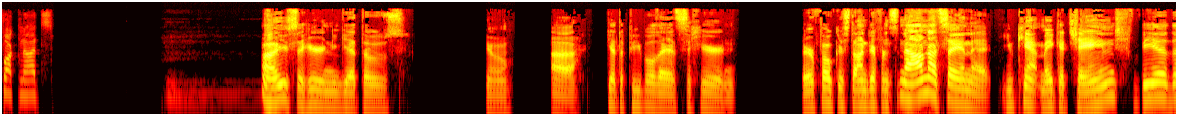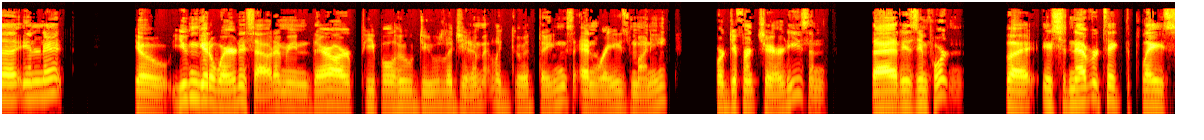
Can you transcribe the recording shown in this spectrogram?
fuck nuts. I used to hear and you get those, you know, uh, get the people that sit here and they're focused on different. Now, I'm not saying that you can't make a change via the internet. You know, you can get awareness out. I mean, there are people who do legitimately good things and raise money for different charities, and that is important. But it should never take the place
